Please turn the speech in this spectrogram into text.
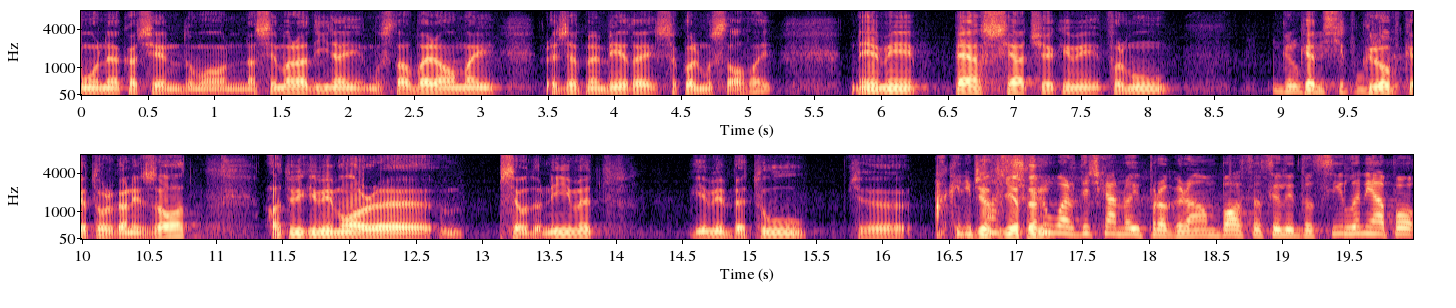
une, ka qenë, domthonë, Nasim Haradinaj, Mustafa Bajramaj, Rexhep Mehmetaj, Sokol Mustafaj. Ne jemi pesja që kemi formu këtë grup, këtë organizatë, aty i kemi marrë pseudonimet, jemi betu që gjithë jetën... A keni pas shkru diçka, një program, n'bazë të cilit do të silleni, apo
